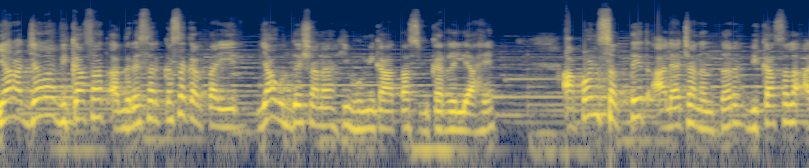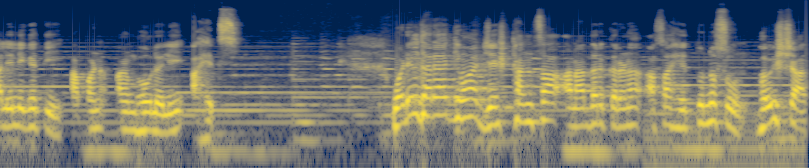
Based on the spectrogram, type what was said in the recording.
या राज्याला विकासात अग्रेसर कसं करता येईल या उद्देशानं ही भूमिका आता स्वीकारलेली आहे. आपण सत्तेत आल्याच्यानंतर विकासाला आलेली गती आपण अनुभवलेली आहेच. वडीलधाऱ्या किंवा ज्येष्ठांचा अनादर करणं असा हेतू नसून भविष्यात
